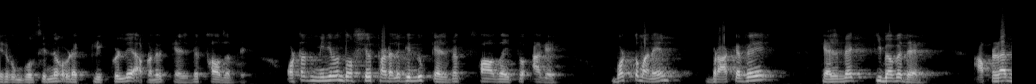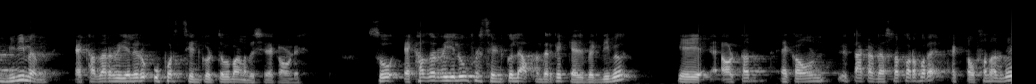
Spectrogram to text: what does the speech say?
এরকম বলছেন না, ওটা ক্লিক করলে আপনাদের ক্যাশব্যাক পাওয়া যাবে। অর্থাৎ মিনিমাম দশ শেয়ার পাঠালে কিন্তু ক্যাশব্যাক পাওয়া যাইতো আগে। বর্তমানে ব্রাকেফে ক্যাশব্যাক কীভাবে দেয়? আপনারা মিনিমাম এক হাজার রিয়েলের উপর সেন্ড করতে হবে বাংলাদেশের অ্যাকাউন্টে সো এক হাজার রিয়েলের উপর সেন্ড করলে আপনাদেরকে ক্যাশব্যাক দিবে। অর্থাৎ অ্যাকাউন্ট টাকা ট্রান্সফার করার পরে একটা অপশন আসবে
